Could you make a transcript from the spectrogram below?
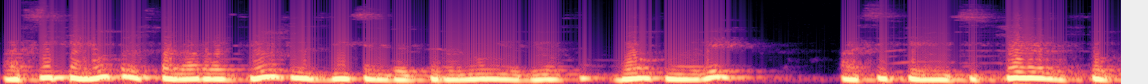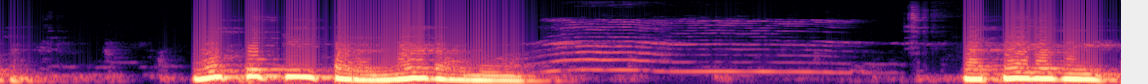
Así que en otras palabras, Dios les dice en Deuteronomio 2, 9, así que ni siquiera los toquen. No toquen para nada a Moab. La tierra de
